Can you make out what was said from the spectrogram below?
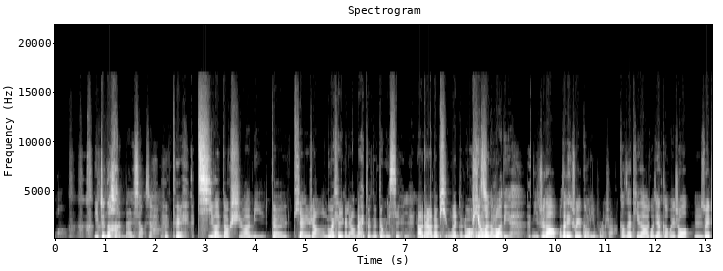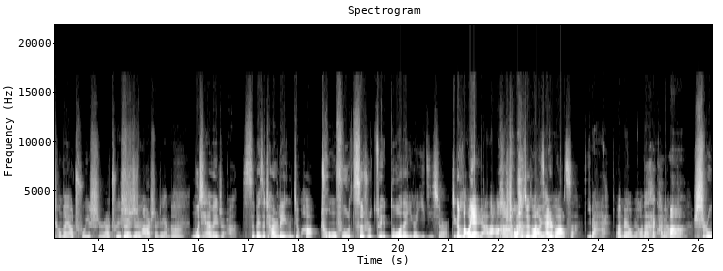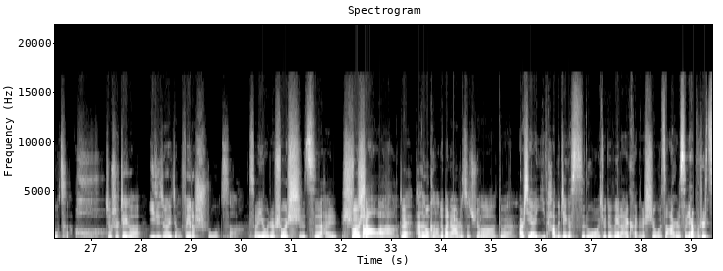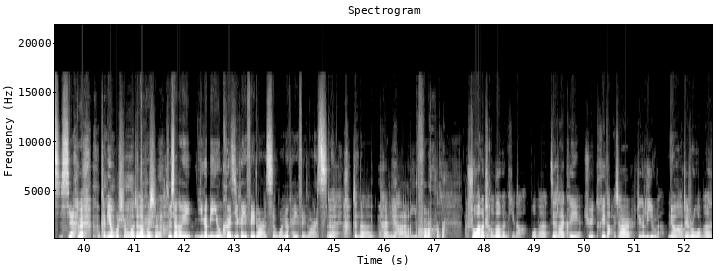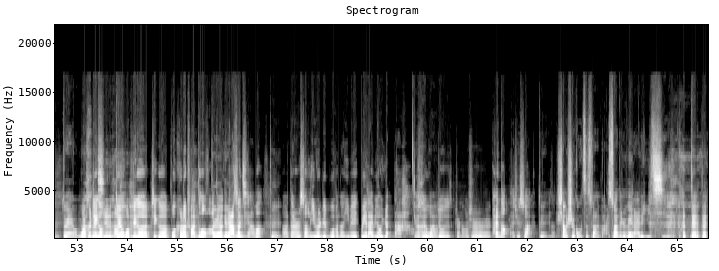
你真的很难想象。对，七万到十万米的天上落下一个两百吨的东西，然后再让它平稳的落平稳的落地。你知道，我再跟你说一个更离谱的事儿。刚才提到火箭可回收，嗯所以成本要除以十，除以十什么二十这样。嗯，目前为止啊，Space X 零零九号重复次数最多的一个一级星儿，这个老演员了啊，啊重复最多，你猜是多少次啊？一百呃，没有没有，那太夸张了，啊，十五次。哦，就是这个一级星儿已经飞了十五次了，所以我就说十次还说少了，对他很有可能就奔着二十次去了。嗯，对，而且以他们这个思路，我觉得未来可能十五次、二十次也不是极限，对，肯定不是，我觉得不是了。就相当于你一个民用客机可以飞多少次，我就可以飞多少次，对，真的太厉害了，离嗯谱。说完了成本问题呢，我们接下来可以去推导一下这个利润、啊哦，这是我们对我们这个对我们这个这个播客的传统了，对吧？给大家算钱嘛，对啊，但是算利润这部分呢，因为未来比较远大，所以我们嗯就只能是拍脑袋去算。对嗯上市公司算法算的是未来的预期，对对。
